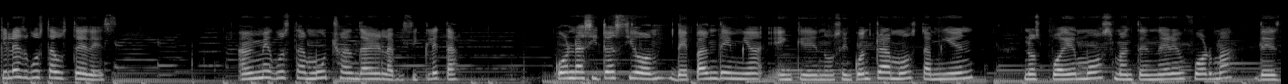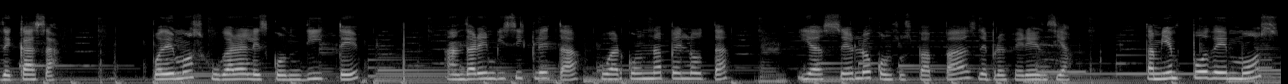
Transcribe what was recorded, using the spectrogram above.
¿Qué les gusta a ustedes? A mí me gusta mucho andar en la bicicleta. Con la situación de pandemia en que nos encontramos, también nos podemos mantener en forma desde casa. Podemos jugar al escondite, andar en bicicleta, jugar con una pelota y hacerlo con sus papás de preferencia. También podemos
